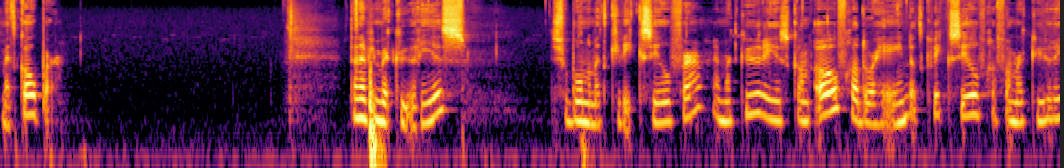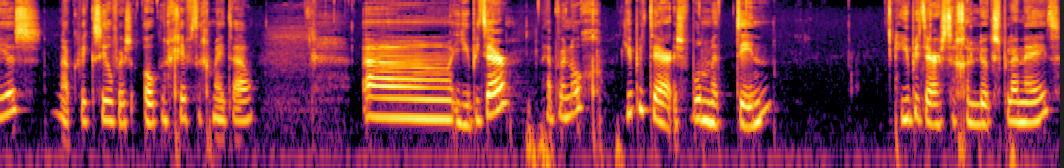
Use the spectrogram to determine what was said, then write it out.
met koper. Dan heb je Mercurius. is verbonden met kwikzilver. En Mercurius kan overal doorheen. Dat kwikzilveren van Mercurius. Nou, kwikzilver is ook een giftig metaal. Uh, Jupiter hebben we nog. Jupiter is verbonden met tin. Jupiter is de geluksplaneet.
